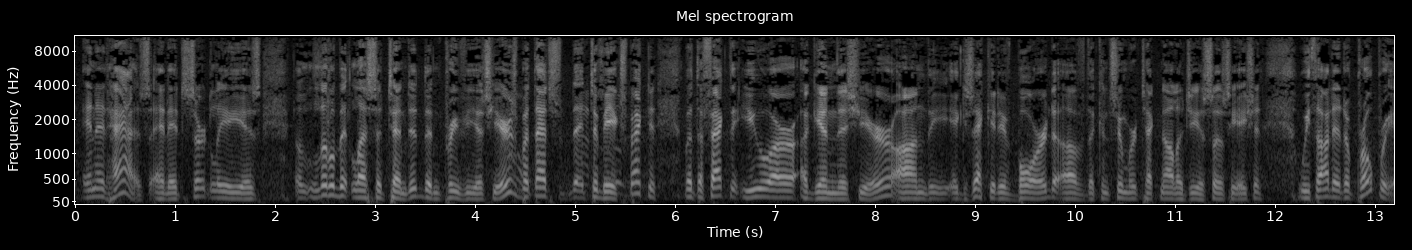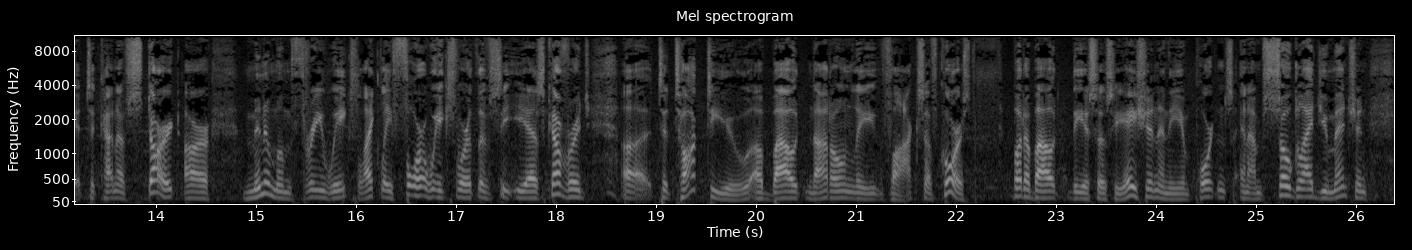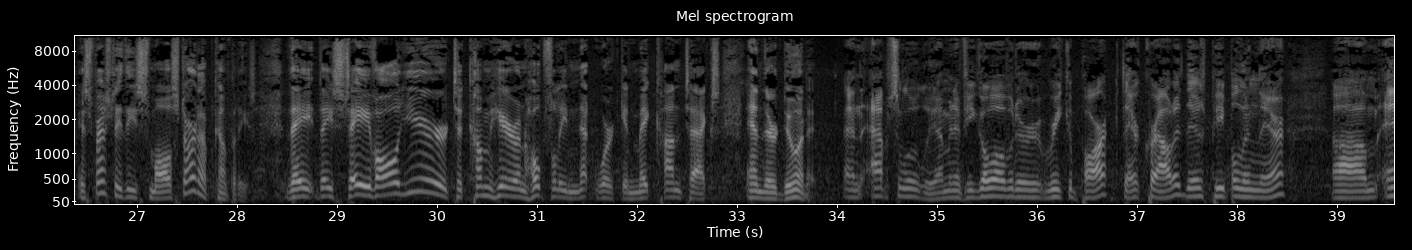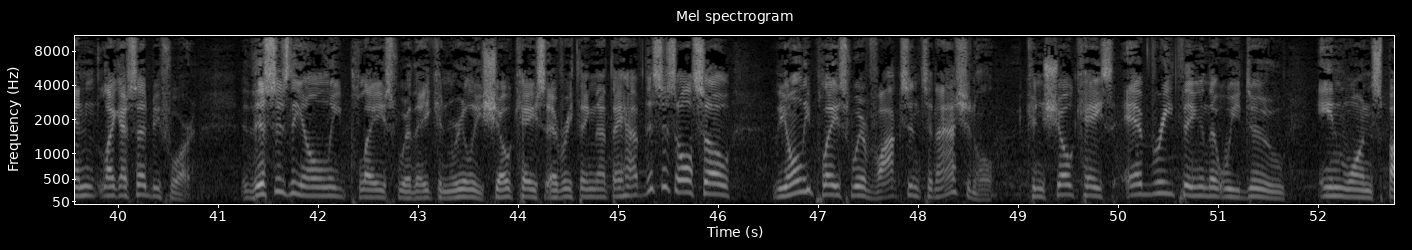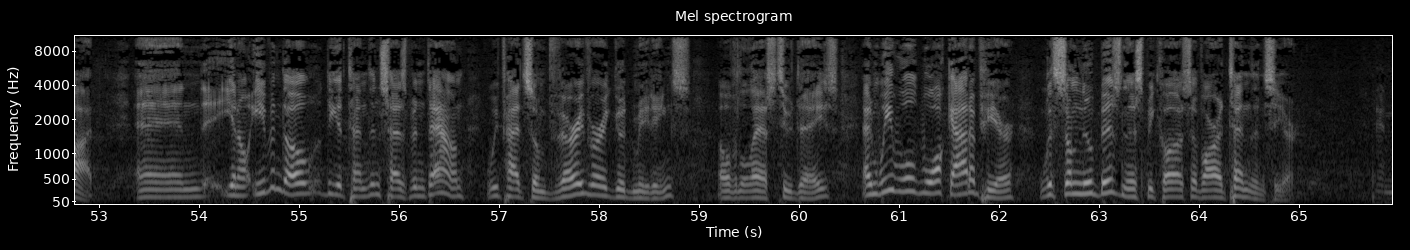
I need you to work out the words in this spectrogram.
and it has, and it certainly is a little bit less attended than previous years, but that's to be expected. But the fact that you are again this year on the executive board of the Consumer Technology Association, we thought it appropriate to kind of start our minimum three weeks, likely four weeks worth of CES coverage uh, to talk to you about not only VOXX, of course but about the association and the importance. And I'm so glad you mentioned, especially these small startup companies. They they save all year to come here and hopefully network and make contacts, and they're doing it. And absolutely, I mean, if you go over to Eureka Park, they're crowded. There's people in there, um, and like I said before. This is the only place where they can really showcase everything that they have. This is also the only place where VOXX International can showcase everything that we do in one spot. And, you know, even though the attendance has been down, we've had some very, very good meetings over the last two days. And we will walk out of here with some new business because of our attendance here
